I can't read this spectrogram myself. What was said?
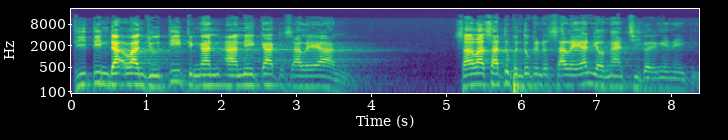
Ditindaklanjuti dengan aneka kesalehan Salah satu bentuk kesalehan ya ngaji kaya ngene iki.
